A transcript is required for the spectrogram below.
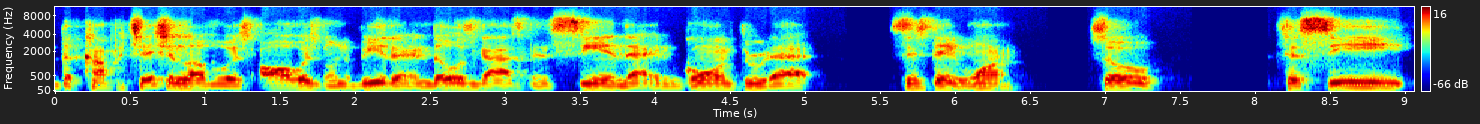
the competition level is always going to be there. And those guys been seeing that and going through that since day one. So to see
